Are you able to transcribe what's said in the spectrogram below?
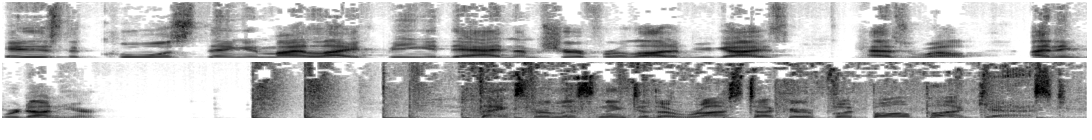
It is the coolest thing in my life being a dad, and I'm sure for a lot of you guys as well. I think we're done here. Thanks for listening to the Ross Tucker Football Podcast.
